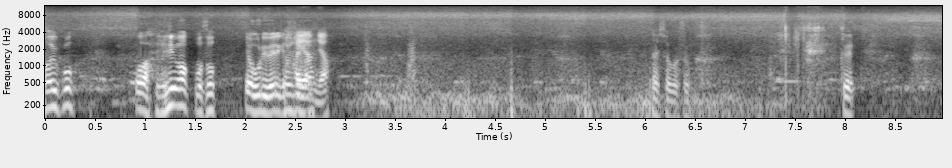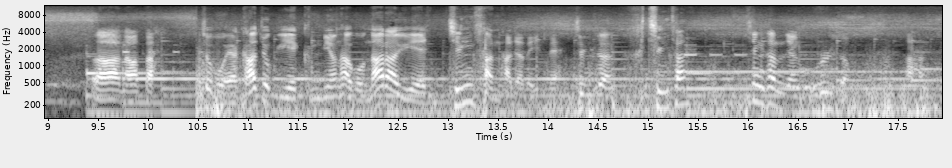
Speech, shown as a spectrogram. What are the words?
아이고. 와, 내리막 보소. 야 우리 왜 이렇게 잠시만. 하얗냐? 다시 해보죠. 아 나왔다 저 뭐야 가족 위에 근면하고 나라 위에 증산 하자 돼 있네 증산. 증산? 생산 양구 울자. 아.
